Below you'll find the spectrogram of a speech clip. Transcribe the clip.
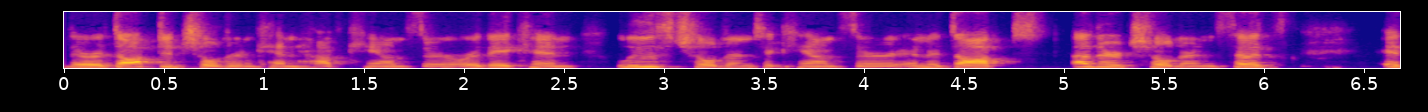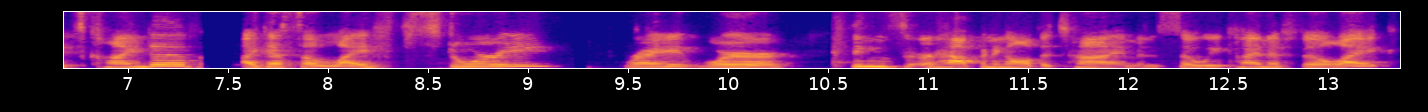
their adopted children can have cancer or they can lose children to cancer and adopt other children. So it's it's kind of i guess a life story right where things are happening all the time. And so we kind of feel like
